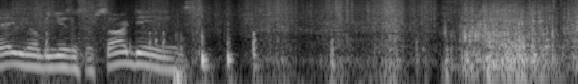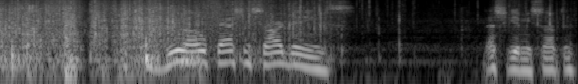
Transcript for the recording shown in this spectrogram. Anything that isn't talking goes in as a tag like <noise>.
Today we're gonna be using some sardines. Good old fashioned sardines. That should give me something.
